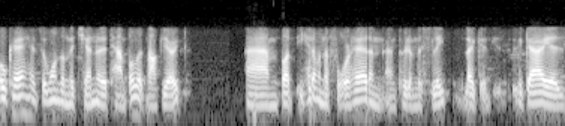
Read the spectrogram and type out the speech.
Okay, it's the ones on the chin or the temple that knock you out. Um, but he hit him in the forehead and, and put him to sleep. Like the guy is,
